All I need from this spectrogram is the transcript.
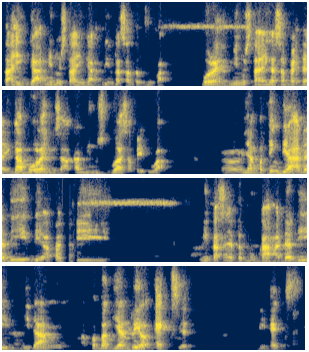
tahingga minus tahingga, lintasan terbuka. Boleh minus tahingga sampai tahingga, boleh misalkan minus 2 sampai 2. Yang penting dia ada di di apa di lintasannya terbuka ada di bidang apa bagian real X ya. Di X.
